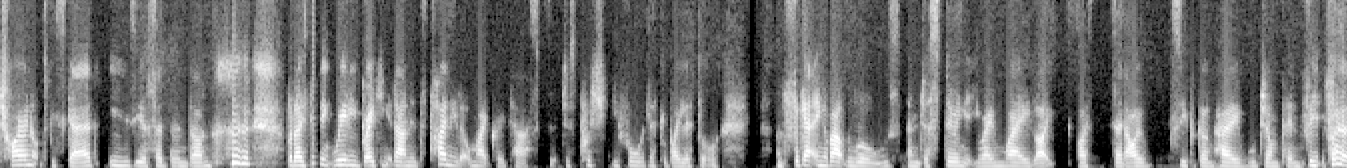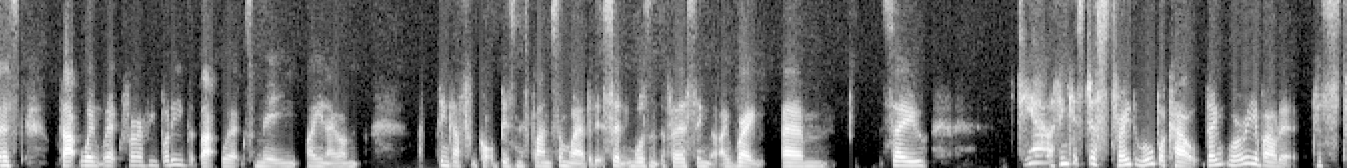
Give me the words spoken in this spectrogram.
try not to be scared easier said than done. But i think really breaking it down into tiny little micro tasks that just push you forward little by little and forgetting about the rules and just doing it your own way like i said i super gung ho will jump in feet first. That won't work for everybody but that works for me. I you know i'm I think I've got a business plan somewhere, but it certainly wasn't the first thing that I wrote. Um, so yeah, I think it's just throw the rule book out. Don't worry about it. Just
